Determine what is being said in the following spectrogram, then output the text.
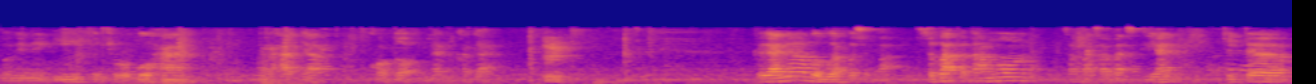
mengenai pencerobohan terhadap kodok dan qadar? Kerana beberapa sebab. Sebab pertama, sahabat-sahabat sekalian, kita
